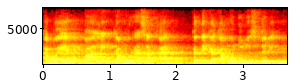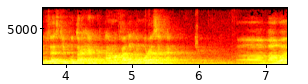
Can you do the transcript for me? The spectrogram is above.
apa yang paling kamu rasakan ketika kamu lulus dari Universitas Ciputra yang pertama kali kamu rasakan? Eh, bahwa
